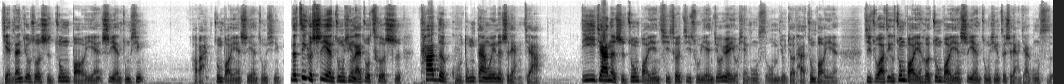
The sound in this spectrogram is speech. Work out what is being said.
简单就说是中保研试验中心，好吧？中保研试验中心。那这个试验中心来做测试，它的股东单位呢是两家，第一家呢是中保研汽车技术研究院有限公司，我们就叫它中保研。记住啊，这个中保研和中保研试验中心这是两家公司。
